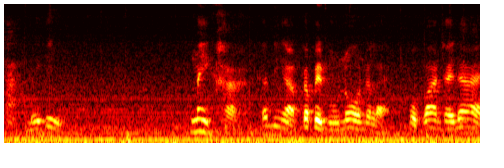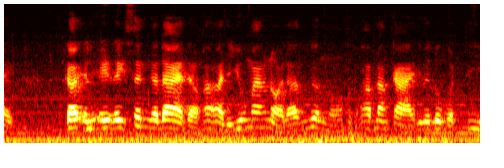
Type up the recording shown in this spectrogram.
ขาดไหมพี่ไม่ขาดก็นี่ไงก็เป็นบรูโน่นั่นแหละ ผมว่าใช้ได้ก็เอเอเล็กเซนก็ได้แต่ว่าอาจจะยุ่งมากหน่อยแล้ว เรื่องของสุขภาพร่างกายที่เป็นโรคหัวที่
